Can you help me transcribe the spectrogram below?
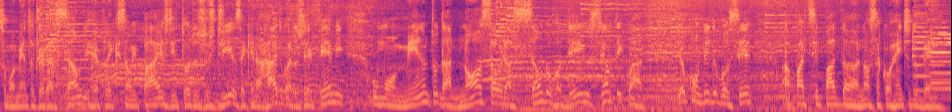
Nosso momento de oração, de reflexão e paz de todos os dias aqui na Rádio Guarujá FM, o momento da nossa oração do Rodeio 104. Eu convido você a participar da nossa corrente do bem.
